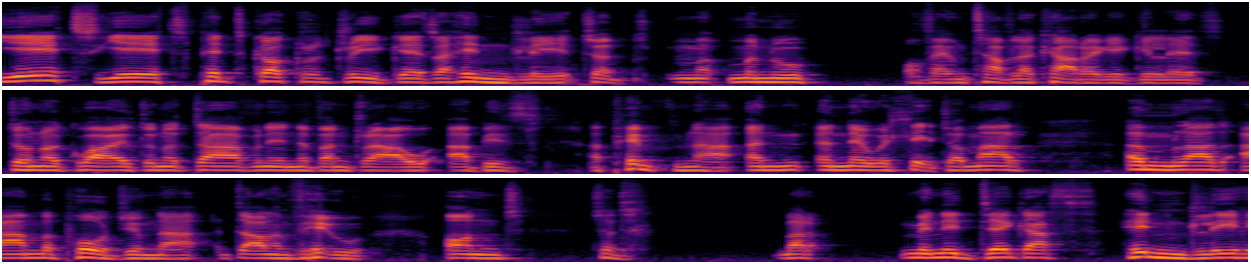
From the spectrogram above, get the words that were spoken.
Yates, Yates, Pidcock, Rodriguez a Hindley, twyd, maen nhw o fewn tafle carreg ei gilydd. Dyna gwael, dyna da fan hyn y fan draw a bydd y pimp na yn, yn newid lle. Mae'r ymladd am y podiwm na dal yn fyw, ond mae'r munudau gath Hindley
